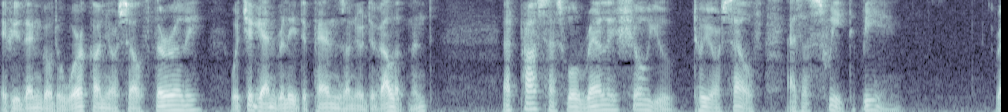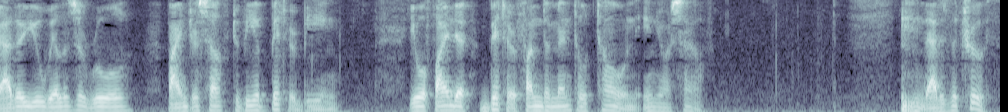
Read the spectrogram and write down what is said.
If you then go to work on yourself thoroughly, which again really depends on your development, that process will rarely show you to yourself as a sweet being. Rather, you will, as a rule, find yourself to be a bitter being. You will find a bitter fundamental tone in yourself. that is the truth.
